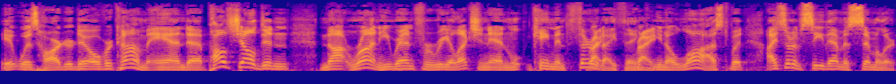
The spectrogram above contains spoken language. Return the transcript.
it was harder to overcome. And uh, Paul Schell didn't not run; he ran for reelection and came in third. Right, I think right. you know lost, but I sort of see them as similar.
